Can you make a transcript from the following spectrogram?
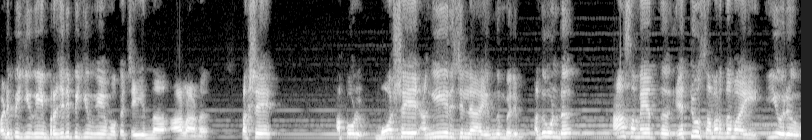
പഠിപ്പിക്കുകയും പ്രചരിപ്പിക്കുകയും ഒക്കെ ചെയ്യുന്ന ആളാണ്. പക്ഷേ അപ്പോൾ മോശയെ അംഗീകരിച്ചില്ല എന്നും വരും. അതുകൊണ്ട് ആ സമയത്ത് ഏറ്റവും സമർത്ഥമായി ഈ ഒരു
